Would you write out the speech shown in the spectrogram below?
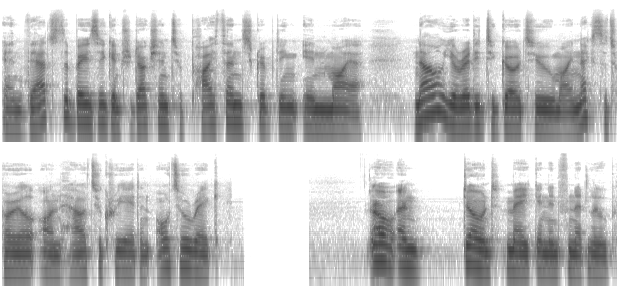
And that's the basic introduction to Python scripting in Maya. Now you're ready to go to my next tutorial on how to create an auto rig. Oh, and don't make an infinite loop.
